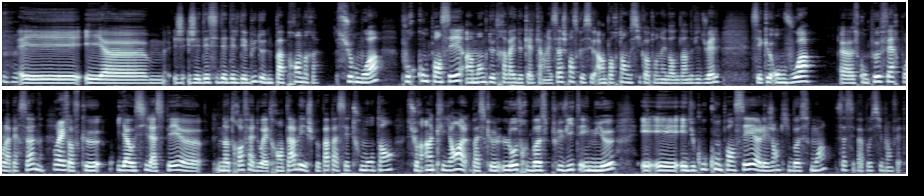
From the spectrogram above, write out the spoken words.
Mhm. Et, et euh, j'ai j'ai décidé dès le début de ne pas prendre sur moi pour compenser un manque de travail de quelqu'un. Et ça, je pense que c'est important aussi quand on est dans de l'individuel, c'est qu'on voit euh, ce qu'on peut faire pour la personne, Ouais. sauf que il y a aussi l'aspect euh, notre offre, elle doit être rentable et je peux pas passer tout mon temps sur un client parce que l'autre bosse plus vite et mieux et, et, et du coup compenser euh, les gens qui bossent moins, ça c'est pas possible en fait.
